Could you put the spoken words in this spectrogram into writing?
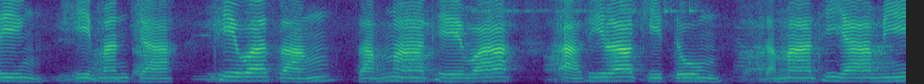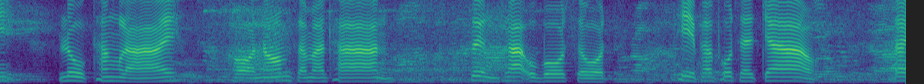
ติง อิมันจะทิวสัง สัมมาเทวะ อภิราคิตุงสมมาธิยามิ ลูกทั้งหลาย ขอน้อมสมาทาน ซึ่งพระอุโบสถที่พระพุทธเจ้า ได้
